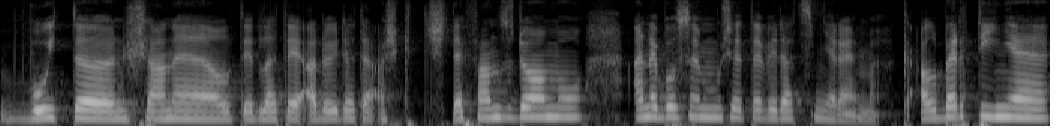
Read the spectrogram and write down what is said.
Vuitton, Chanel, tyhle ty a dojdete až k Štefansdomu, anebo se můžete vydat směrem k Albertíně,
